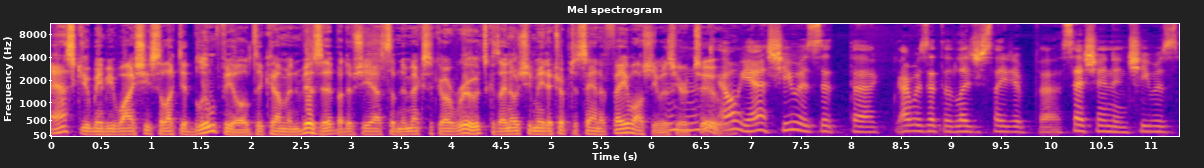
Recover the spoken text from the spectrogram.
ask you maybe why she selected Bloomfield to come and visit, but if she has some New Mexico roots, because I know she made a trip to Santa Fe while she was here too. Oh yeah, she was at the. I was at the legislative uh, session, and she was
